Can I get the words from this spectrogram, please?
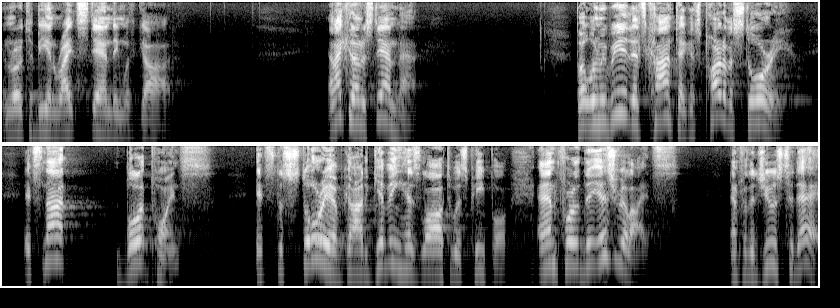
in order to be in right standing with God. And I can understand that. But when we read it in its context, it's part of a story. It's not bullet points, it's the story of God giving his law to his people. And for the Israelites and for the Jews today,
